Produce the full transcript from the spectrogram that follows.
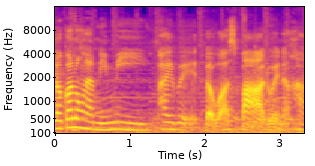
แล้วก็โรงแรมนี้มี private แบบว่าสปาด้วยนะคะ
